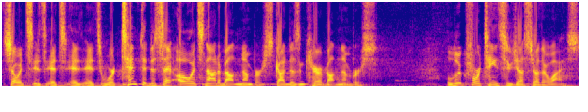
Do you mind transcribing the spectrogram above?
So it's, it's, it's, it's, we're tempted to say, oh, it's not about numbers. God doesn't care about numbers. Luke 14 suggests otherwise.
